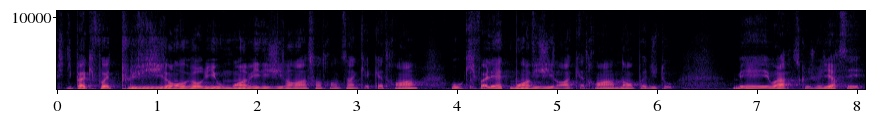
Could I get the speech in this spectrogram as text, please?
Je dis pas qu'il faut être plus vigilant aujourd'hui ou moins vigilant à 135 qu'à 80, ou qu'il fallait être moins vigilant à 80. Non, pas du tout. Mais voilà, ce que je veux dire, c'est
